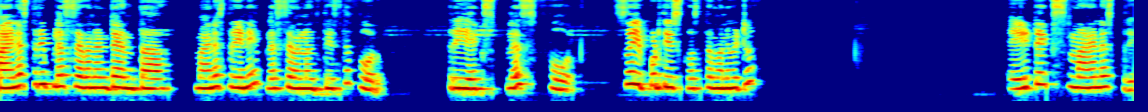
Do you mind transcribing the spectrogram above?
minus three plus seven అంటే ఎంత? మైనస్ త్రీని ప్లస్ సెవెన్ నుంచి తీస్తే four. Three x plus four. So ఇప్పుడు తీసుకొస్తాం మనం ఇటు eight x minus three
